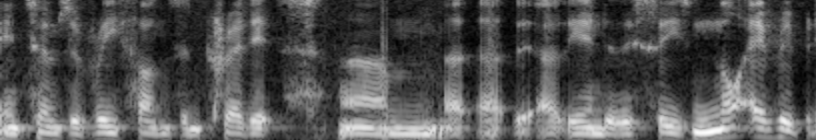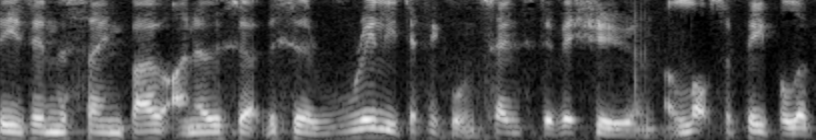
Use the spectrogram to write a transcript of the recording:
in terms of refunds and credits um, at, the, at, the, end of this season. Not everybody's in the same boat. I know this is, a, this is a really difficult and sensitive issue, and lots of people have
